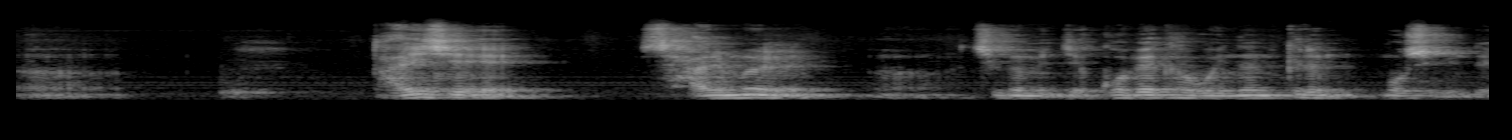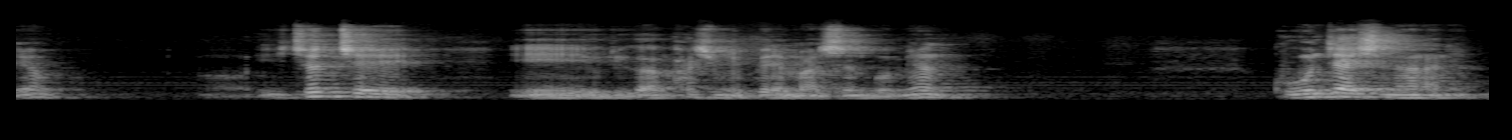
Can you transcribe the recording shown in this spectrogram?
어, 다윗의 삶을 어, 지금 이제 고백하고 있는 그런 모습인데요. 어, 이 전체 이 우리가 86편의 말씀 보면 구원자이신 하나님, 그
